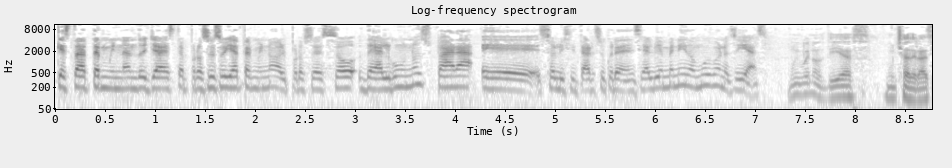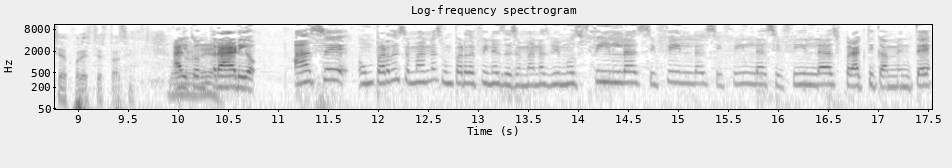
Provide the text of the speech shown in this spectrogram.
que está terminando ya este proceso, ya terminó el proceso de algunos para eh, solicitar su credencial. Bienvenido, muy buenos días. Muy buenos días, muchas gracias por este espacio. Al contrario, hace un par de semanas, un par de fines de semana, vimos filas y filas y filas y filas, prácticamente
